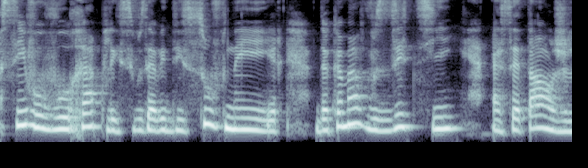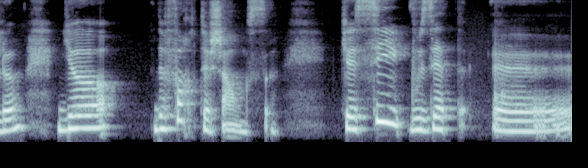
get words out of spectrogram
si vous vous rappelez, si vous avez des souvenirs de comment vous étiez à cet âge-là, il y a de fortes chances que si vous êtes euh,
